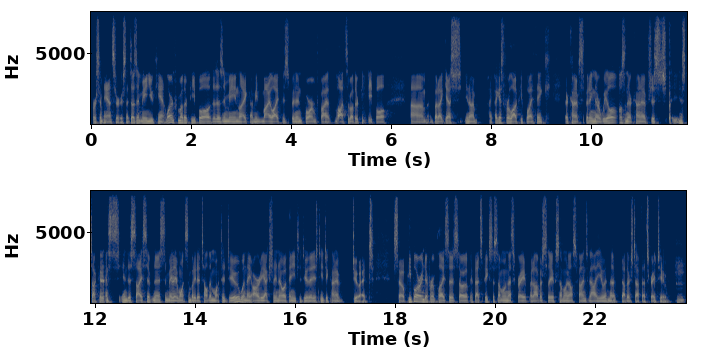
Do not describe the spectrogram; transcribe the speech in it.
for some answers. That doesn't mean you can't learn from other people. That doesn't mean like I mean my life has been informed by lots of other people. Um, but I guess you know I, guess for a lot of people I think they're kind of spinning their wheels and they're kind of just you know, stuck in indecisiveness and maybe they want somebody to tell them what to do when they already actually know what they need to do. They just need to kind of do it. So people are in different places. So if that speaks to someone, that's great. But obviously, if someone else finds value in the other stuff, that's great too. Mm.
